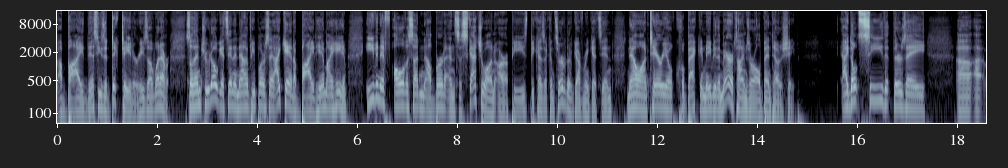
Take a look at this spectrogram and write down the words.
abide this. He's a dictator. He's a whatever. So then Trudeau gets in, and now people are saying, I can't abide him. I hate him. Even if all of a sudden Alberta and Saskatchewan are appeased because a conservative government gets in, now Ontario, Quebec, and maybe the the Maritimes are all bent out of shape. I don't see that there's a. Uh,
